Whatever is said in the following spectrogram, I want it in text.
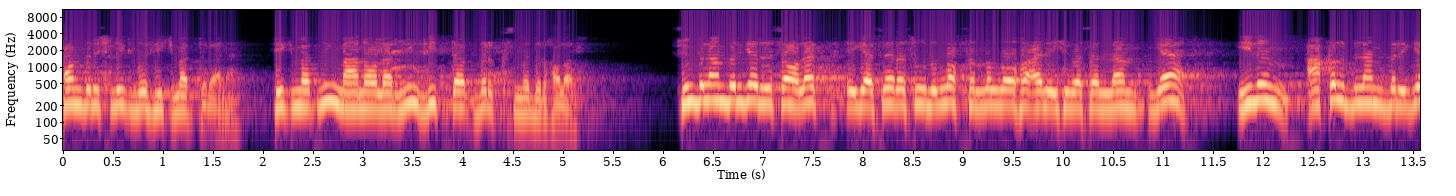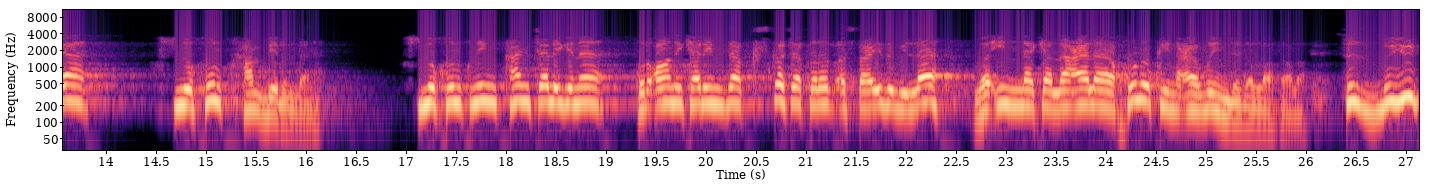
qondirishlik bu hikmatdir ana. Hikmatning ma'nolarining bitta bir qismidir xolos. Shu bilan birga risolat egasi rasululloh sollallohu alayhi vasallamga ilm aql bilan birga husni xulq ham berildi. Husni xulqning qanchaligini qur'oni karimda qisqacha qilib astaidu billah va innaka laala xuluqin azim dedi alloh taolo. Siz buyuk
